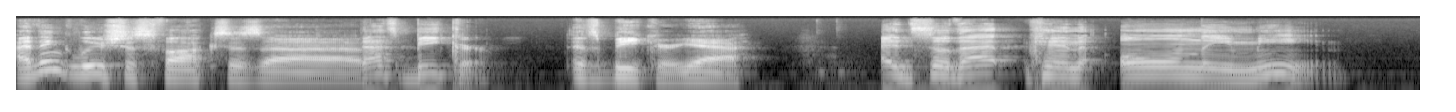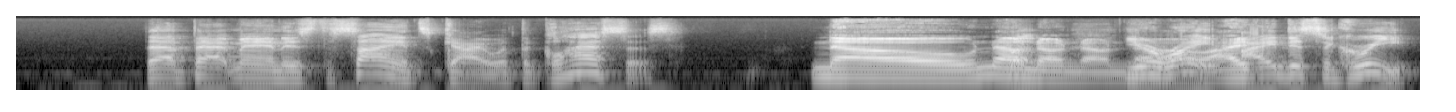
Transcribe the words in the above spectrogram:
I think Lucius Fox is uh That's Beaker. it's Beaker, yeah. And so that can only mean that Batman is the science guy with the glasses. No, no, But no, no, no. You're right. I, I, disagree.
